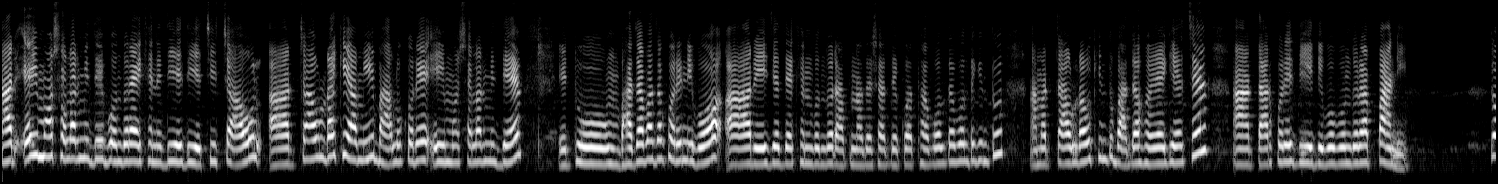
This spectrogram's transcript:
আর এই মশলার মধ্যে বন্ধুরা এখানে দিয়ে দিয়েছি চাউল। আর চাউলটাকে আমি ভালো করে এই মশলার মধ্যে একটু ভাজা ভাজা করে নিব। আর এই যে দেখেন বন্ধুরা, আপনাদের সাথে কথা বলতে বলতে কিন্তু আমার চাউলটাও কিন্তু ভাজা হয়ে গিয়েছে। আর তারপরে দিয়ে দিব বন্ধুরা পানি। তো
